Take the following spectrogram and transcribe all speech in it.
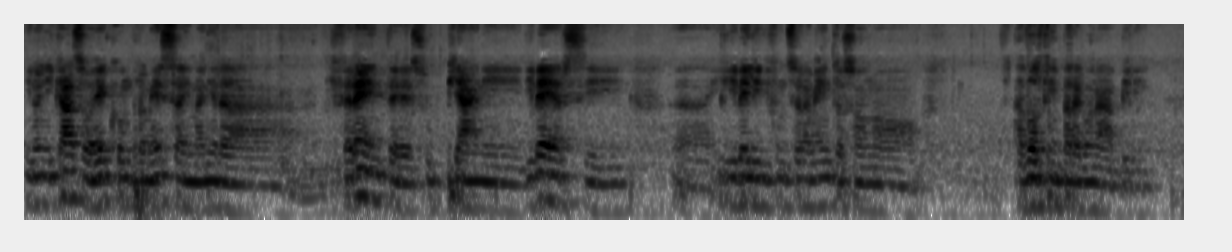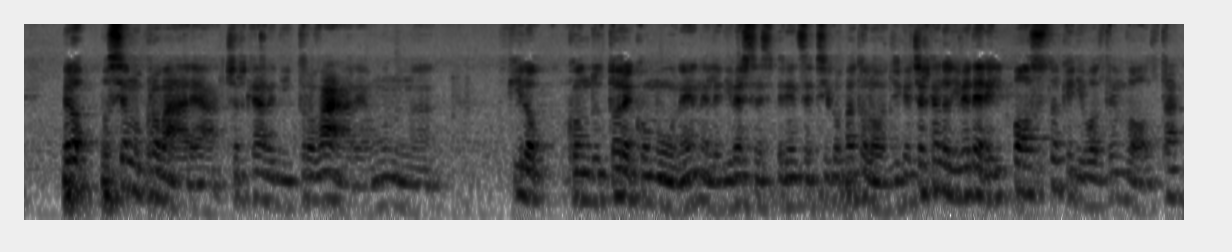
in ogni caso è compromessa in maniera differente, su piani diversi, eh, i livelli di funzionamento sono a volte imparagonabili, però possiamo provare a cercare di trovare un filo conduttore comune nelle diverse esperienze psicopatologiche, cercando di vedere il posto che di volta in volta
